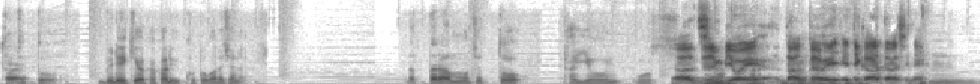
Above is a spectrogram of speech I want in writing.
ちはいょっ。とブレーキがかかる事柄じゃない。だったらもうちょっと対応をすあ準備をえ、段階を得得てからって話ねう。ん。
